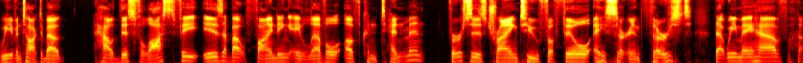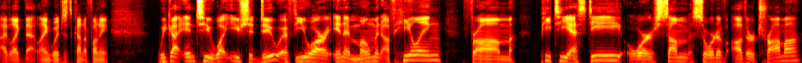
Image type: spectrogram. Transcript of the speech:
We even talked about how this philosophy is about finding a level of contentment versus trying to fulfill a certain thirst that we may have. I like that language, it's kind of funny. We got into what you should do if you are in a moment of healing from PTSD or some sort of other trauma.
